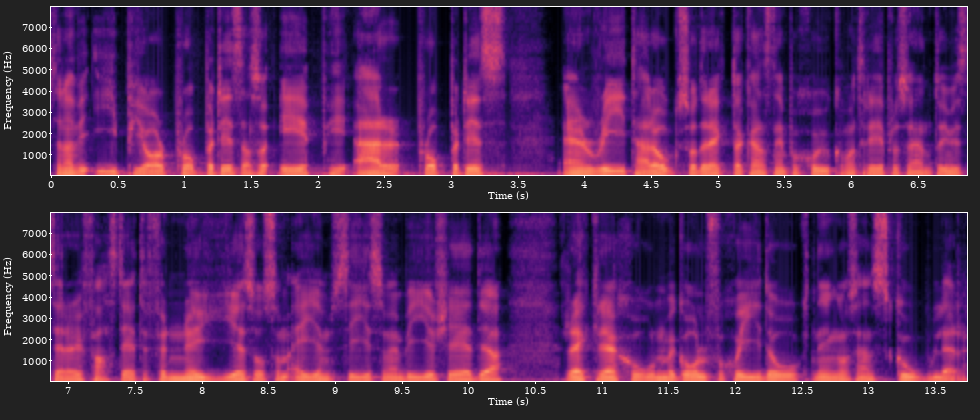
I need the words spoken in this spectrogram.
Sen har vi EPR Properties, alltså EPR Properties. En REIT här också, direktavkastning på 7,3% och investerar i fastigheter för nöje såsom AMC som en biokedja, rekreation med golf och skidåkning och sen skolor.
